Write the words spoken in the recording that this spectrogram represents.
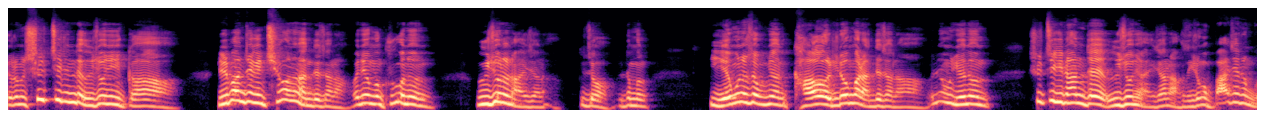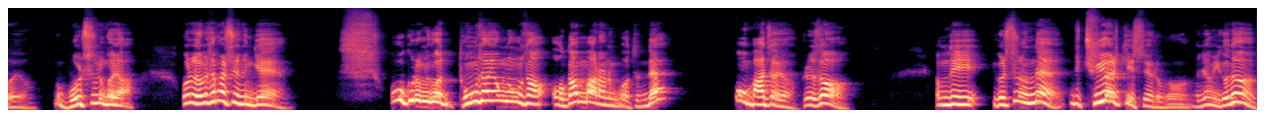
여러분 실질인데 의존이니까 일반적인 체언은 안 되잖아. 왜냐면 그거는 의존은 아니잖아. 그죠? 그러면 이 예문에서 보면 가을 이런 건 안 되잖아. 왜냐면 얘는 실질이긴 한데 의존이 아니잖아. 그래서 이런 건 빠지는 거예요. 뭘 쓰는 거냐? 오늘 여러분 생각할 수 있는 게, 어, 그럼 이거 동사, 형용사, 어감 말하는 것 같은데? 어, 맞아요. 그래서 여러분들이 이걸 쓰는데 주의할 게 있어요, 여러분. 왜냐면 이거는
